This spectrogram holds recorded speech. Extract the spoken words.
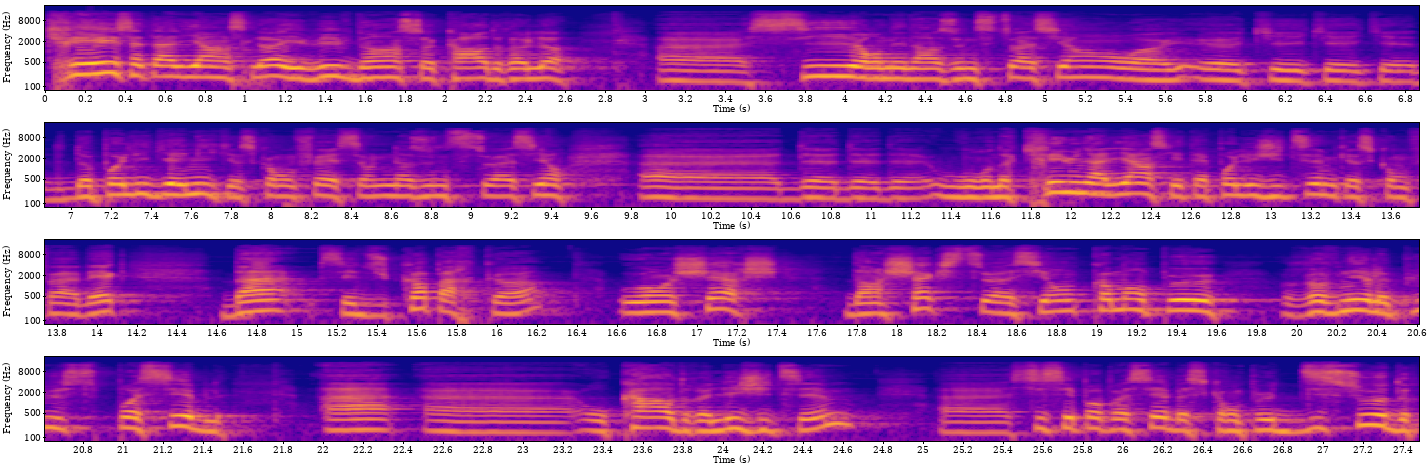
créer cette alliance-là et vivre dans ce cadre-là. Euh, si on est dans une situation euh, euh qui, qui, de polygamie, qu'est-ce qu'on fait? Si on est dans une situation de, où on a créé une alliance qui n'était pas légitime, qu'est-ce qu'on fait avec? Ben, c'est du cas par cas, où on cherche dans chaque situation, comment on peut revenir le plus possible à, euh, au cadre légitime. Euh, si c'est pas possible, est-ce qu'on peut dissoudre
